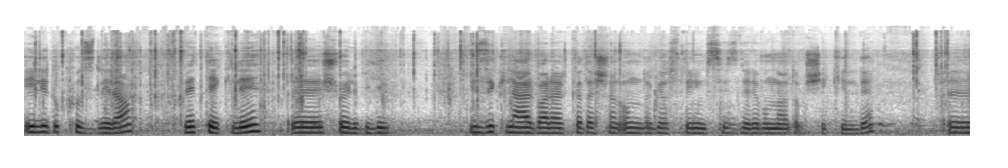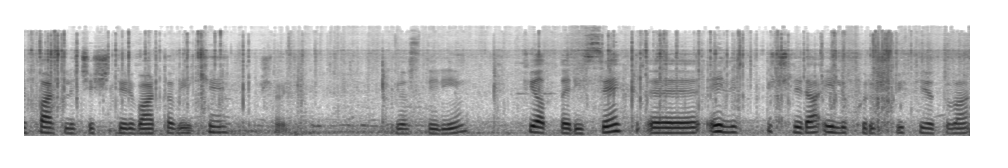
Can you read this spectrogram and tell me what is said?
59 lira ve tekli e, şöyle bilek yüzükler var arkadaşlar. Onu da göstereyim sizlere. Bunlar da bu şekilde. E, farklı çeşitleri var tabii ki. Şöyle göstereyim. Fiyatları ise e, 53 lira 50 kuruş bir fiyatı var.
